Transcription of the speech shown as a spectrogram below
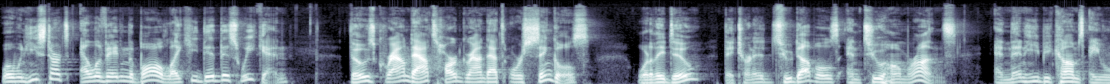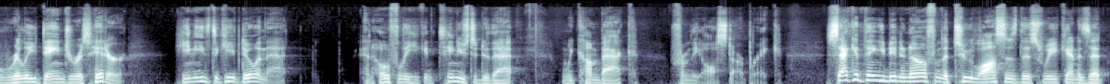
Well, when he starts elevating the ball like he did this weekend, those ground outs, hard ground outs, or singles, what do they do? They turn into two doubles and two home runs. And then he becomes a really dangerous hitter. He needs to keep doing that. And hopefully he continues to do that when we come back from the All Star break. Second thing you need to know from the two losses this weekend is that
